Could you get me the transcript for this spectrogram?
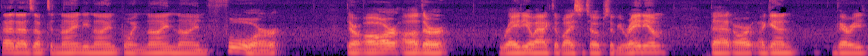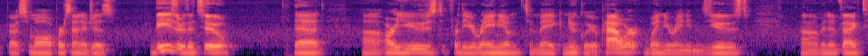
That adds up to 99.994. There are other radioactive isotopes of uranium that are, again, very uh, small percentages. These are the two that uh, are used for the uranium to make nuclear power when uranium is used. Um, and in fact,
